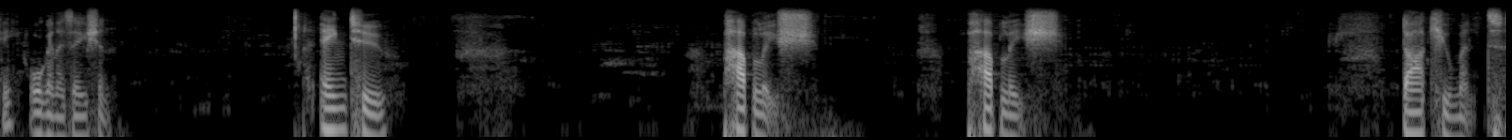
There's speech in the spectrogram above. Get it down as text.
Okay organization. Aim to publish. Publish. Document.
